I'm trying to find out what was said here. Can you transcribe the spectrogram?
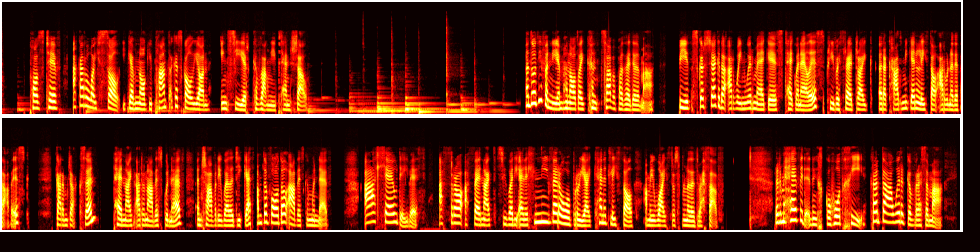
positif ac arloesol i gefnogi plant ac ysgolion ein sir cyflawni potensial. Yn dod i fyny ym mhynodau cyntaf y podlediad yma, bydd sgyrsiau gyda arweinwyr megis Tegwen Ellis, prif weithredraig yr Academi Genedlaethol Arweinyddiaeth Addysg, Garam Jackson, Pennaeth Adran Addysg Gwynedd yn trafod ei weledigaeth am dyfodol addysg yng Ngwynedd. A Llew Davies, athro a phennaeth sydd wedi ennill nifer o obrwyau cenedlaethol am ei waith dros flynyddoedd diwethaf. Rydym hefyd yn eich gohodd chi, grandawyr y gyfres yma,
